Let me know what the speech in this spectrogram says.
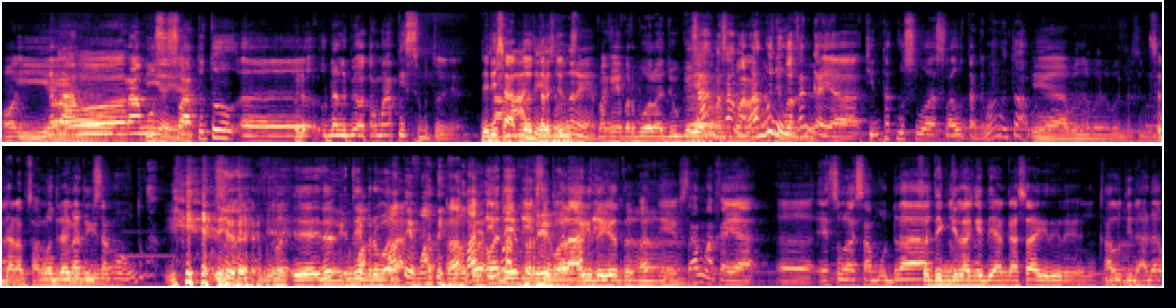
Oh iya. ngeramu ngeramu iya ya. sesuatu tuh eh, udah, lebih otomatis sebetulnya. Jadi Sama saat lu ya terjun sebenarnya pakai hiperbola juga. sama sama. Lagu juga kan kayak cintaku seluas lautan. Emang itu apa? Iya benar benar benar sedalam kalau samudra gitu bisa gitu ngomong tuh kan? Iya, itu itu hiperbola. Motif, motif, motif. hiperbola gitu. gitu. Sama kayak eh, ya seluas samudra setinggi gitu. langit di angkasa gitu gitu Hmm, kalau tidak ada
